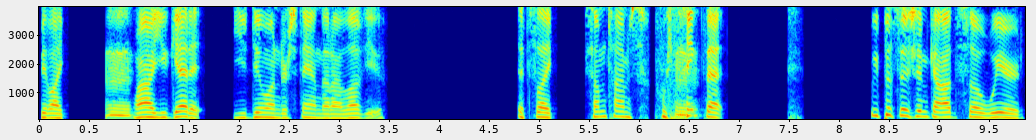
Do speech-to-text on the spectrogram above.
Be like, Hmm. "Wow, you get it. You do understand that I love you." It's like sometimes we Hmm. think that we position God so weird.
